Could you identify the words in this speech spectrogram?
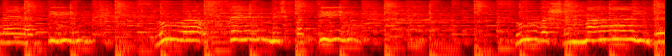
לילדים, הוא העושה משפטים, הוא בשמיים והוא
